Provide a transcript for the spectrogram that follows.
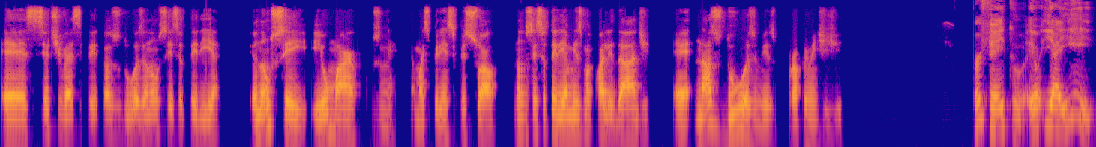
é, se eu tivesse feito as duas, eu não sei se eu teria, eu não sei, eu, Marcos, né? É uma experiência pessoal. Não sei se eu teria a mesma qualidade é, nas duas mesmo, propriamente dito. Perfeito. Eu, e aí,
